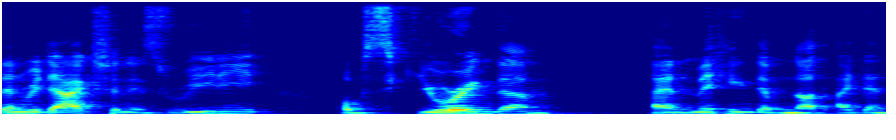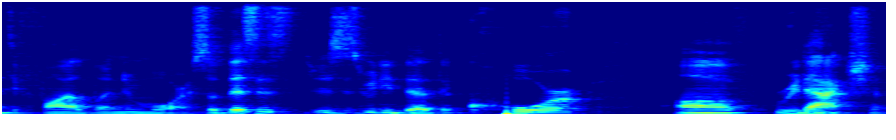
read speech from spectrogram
then redaction is really obscuring them and making them not identifiable anymore. So this is this is really the, the core of redaction.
